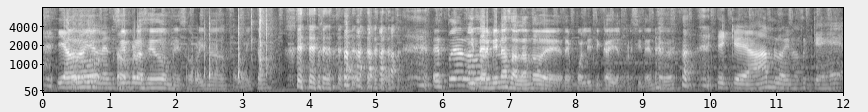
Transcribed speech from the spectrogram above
y Pero bien lento. Siempre ha sido mi sobrina favorita. Estoy Y hablando. terminas hablando de, de política y el presidente, güey. Y que AMLO y no sé qué.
